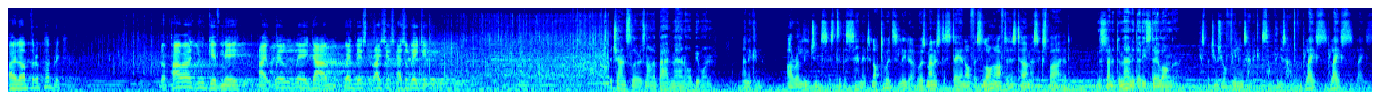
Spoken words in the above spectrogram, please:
I love the Republic. The power you give me, I will lay down when this crisis has abated. The Chancellor is not a bad man, Obi-Wan. Anakin, our allegiance is to the Senate, not to its leader, who has managed to stay in office long after his term has expired. The Senate demanded that he stay longer. Yes, but use your feelings, Anakin. Something is out of place. Place. Place.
